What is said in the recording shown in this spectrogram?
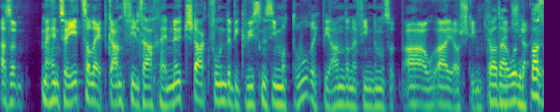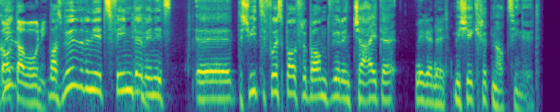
Also, wir haben es ja jetzt erlebt, ganz viele Sachen haben nicht stattgefunden, bei gewissen sind wir traurig, bei anderen finden wir so, ah, ah ja, stimmt. Geht auch das ohne. ja- Was Geht auch ohne. Was würde ihr denn jetzt finden, wenn jetzt äh, der Schweizer Fußballverband würde entscheiden, Wir gehen nicht. wir schicken die Nazi nicht?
